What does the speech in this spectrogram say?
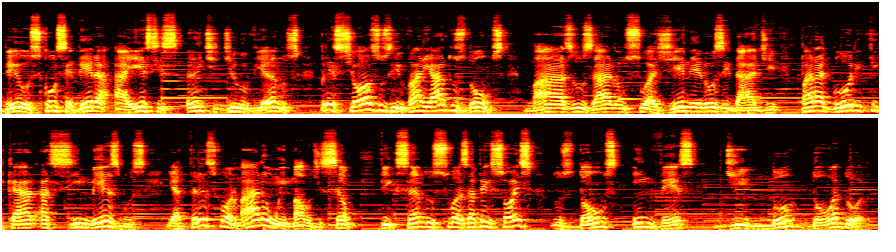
Deus concedera a esses antediluvianos preciosos e variados dons, mas usaram sua generosidade para glorificar a si mesmos e a transformaram em maldição, fixando suas afeições nos dons em vez de no doador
